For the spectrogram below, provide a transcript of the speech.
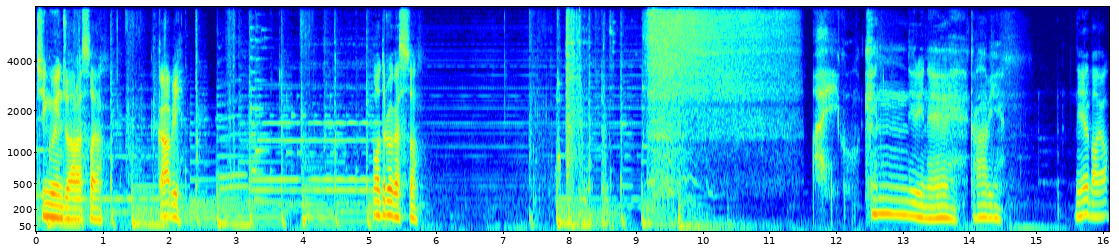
친구인 줄 알았어요. 까비. 어디로 갔어? 큰일이네. 까비. 내일 봐요.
